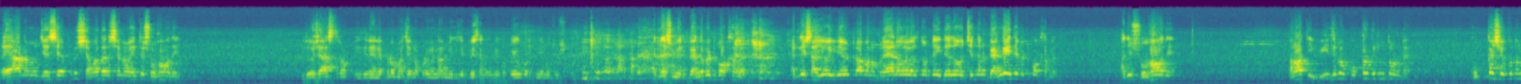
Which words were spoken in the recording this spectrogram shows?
ప్రయాణం చేసేప్పుడు శవ దర్శనం అయితే శుభం అది ఇదో శాస్త్రం ఇది నేను ఎక్కడో మా చిన్నప్పుడు విన్నాను మీకు చెప్పేశాను మీకు ఉపయోగపడుతుందేమో చూసుకోండి అట్లీస్ట్ మీరు బెంగ పెట్టుకోకర్లేదు అట్లీస్ట్ అయ్యో ఇదేమిట్రా మనం ప్రయాణంలో వెళ్తుంటే ఇదేదో వచ్చిందని బెంగ అయితే పెట్టుకోకర్లేదు అది శుభం అది తర్వాత ఈ వీధిలో కుక్కలు తిరుగుతూ ఉంటాయి కుక్క శకునం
